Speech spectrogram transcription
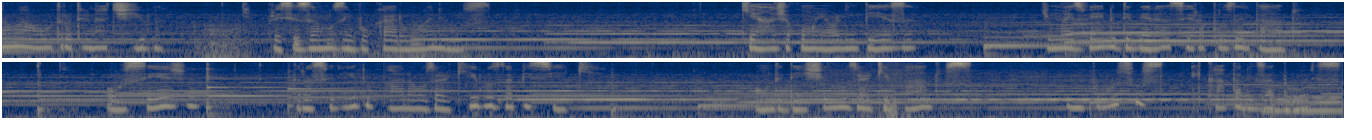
não há outra alternativa. Precisamos invocar um ânimos que haja com maior limpeza que o mais velho deverá ser aposentado, ou seja, transferido para os arquivos da psique onde deixamos arquivados impulsos e catalisadores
